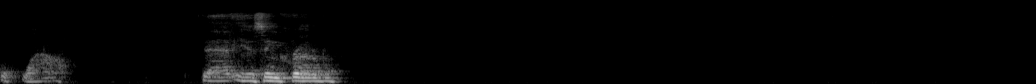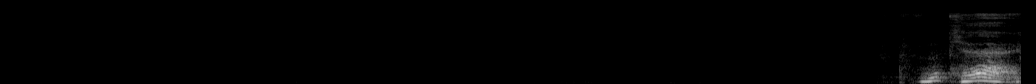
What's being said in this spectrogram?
Wow. That is incredible. Okay.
